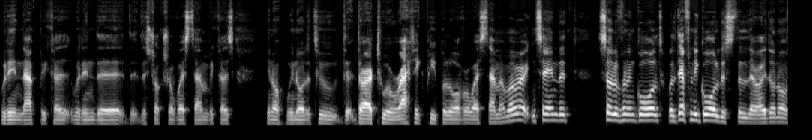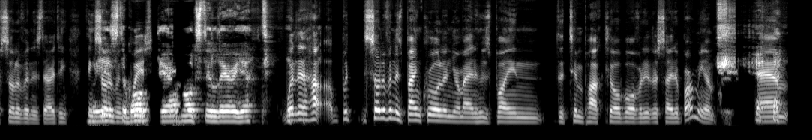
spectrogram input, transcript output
within that because within the, the, the structure of West Ham because you know we know the two the, there are two erratic people over West Ham. Am I right in saying that? Sullivan and Gold. Well, definitely Gold is still there. I don't know if Sullivan is there. I think I think well, Sullivan quit. Both, they are both still there, yeah. well, then how, but Sullivan is bankrolling your man who's buying the Tim Park Club over the other side of Birmingham. Um,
